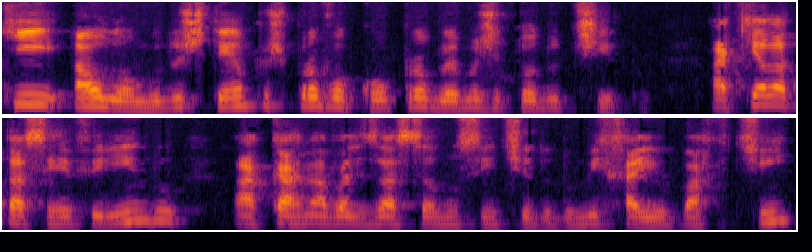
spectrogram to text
que, ao longo dos tempos, provocou problemas de todo tipo. Aqui ela está se referindo à carnavalização no sentido do Mikhail Bakhtin,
